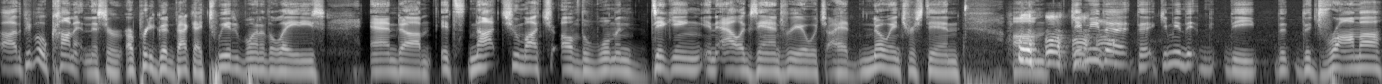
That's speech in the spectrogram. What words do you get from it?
uh, the people who comment in this are, are pretty good. In fact, I tweeted one of the ladies, and um, it's not too much of the woman digging in Alexandria, which I had no interest in. Um, give me the, the give me the, the the the drama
